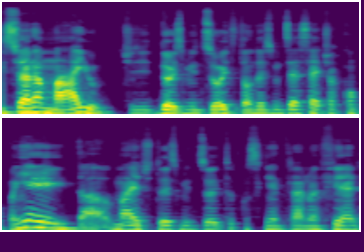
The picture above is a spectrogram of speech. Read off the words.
isso era maio de 2018, então 2017 eu acompanhei e tal. Maio de 2018 eu consegui entrar no FL.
